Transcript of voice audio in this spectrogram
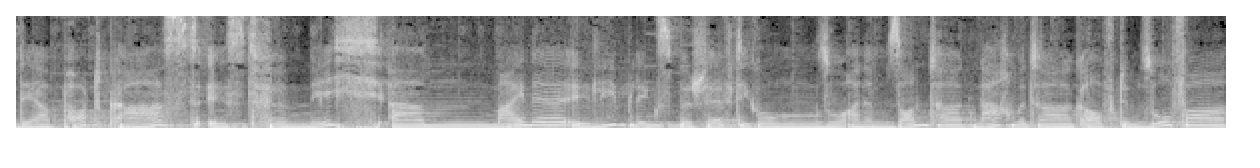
der Podcast ist für mich ähm, meine Lieblingsbeschäftigung so an einem Sonntagnachmittag auf dem Sofa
